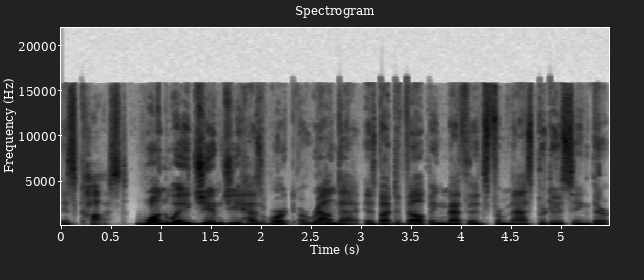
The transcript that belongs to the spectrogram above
is cost. One way GMG has worked around that is by developing methods for mass producing their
